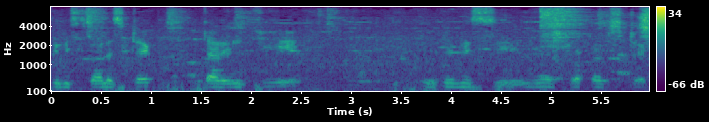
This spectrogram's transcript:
পিভিসি টয়লেট স্ট্রেক চার ইঞ্চি পিভিসি ওয়াটার স্ট্রেক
